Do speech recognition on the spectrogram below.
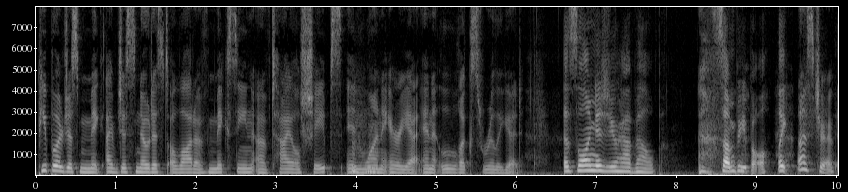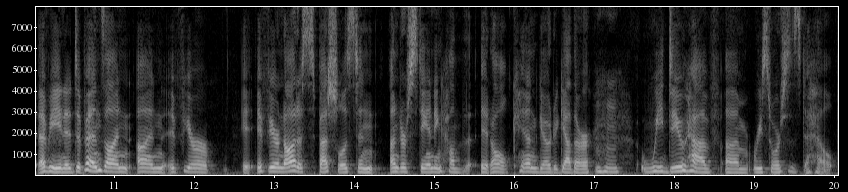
People are just, mi- I've just noticed a lot of mixing of tile shapes in mm-hmm. one area and it looks really good. as long as you have help. Some people like That's true. I mean, it depends on on if you're if you're not a specialist in understanding how the, it all can go together. Mm-hmm. We do have um, resources to help,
